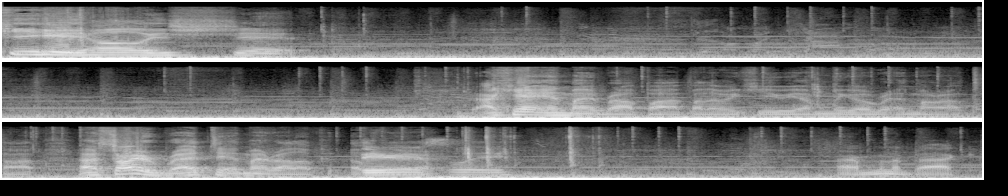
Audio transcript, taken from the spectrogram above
Kiwi, holy shit. I can't end my route bot, by the way, Kiwi. I'm gonna go end my route top. I started red to end my route up, up there. Seriously? Alright, I'm gonna back.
